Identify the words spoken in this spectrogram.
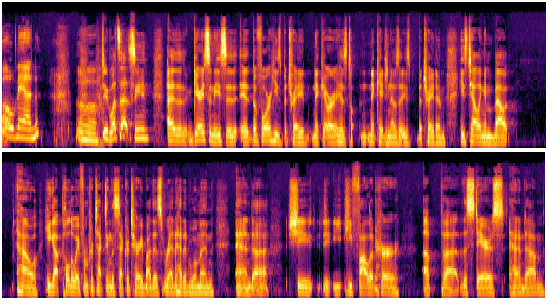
Oh man. Dude, what's that scene? Uh, Gary Sinise, uh, it, before he's betrayed Nick, or his Nick Cage knows that he's betrayed him. He's telling him about how he got pulled away from protecting the secretary by this redheaded woman, and uh, she he he followed her up uh, the stairs, and um,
